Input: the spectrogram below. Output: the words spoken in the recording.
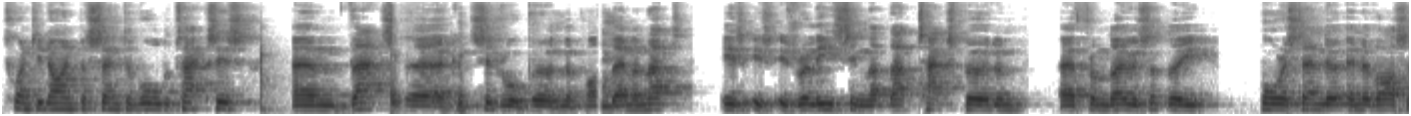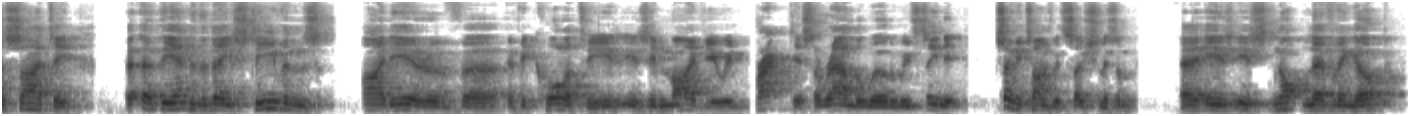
29% of all the taxes. Um, that's a considerable burden upon them, and that is, is, is releasing that, that tax burden uh, from those at the poorest end of, end of, our society. At the end of the day, Stephen's idea of, uh, of equality is, in my view, in practice around the world, and we've seen it so many times with socialism, uh, is, is not levelling up.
